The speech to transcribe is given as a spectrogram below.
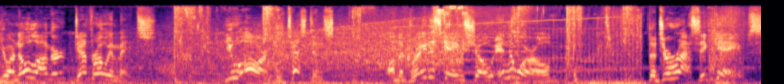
You are no longer death row inmates. You are contestants on the greatest game show in the world, the Jurassic Games.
